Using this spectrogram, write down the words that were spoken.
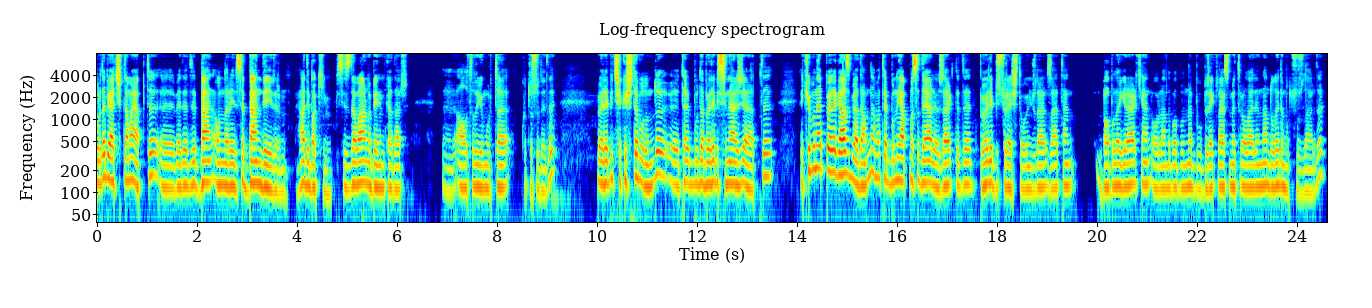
burada bir açıklama yaptı e, ve dedi ben onları eğilse ben de eğilirim hadi bakayım sizde var mı benim kadar e, altılı yumurta kutusu dedi. Böyle bir çıkışta bulundu. E, tabii bu da böyle bir sinerji yarattı. E, Cuban hep böyle gaz bir adamdı ama tabii bunu yapması değerli. Özellikle de böyle bir süreçte oyuncular zaten Bubble'a girerken Orlando Bubble'ına bu Black Lives Matter olaylarından dolayı da mutsuzlardı.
